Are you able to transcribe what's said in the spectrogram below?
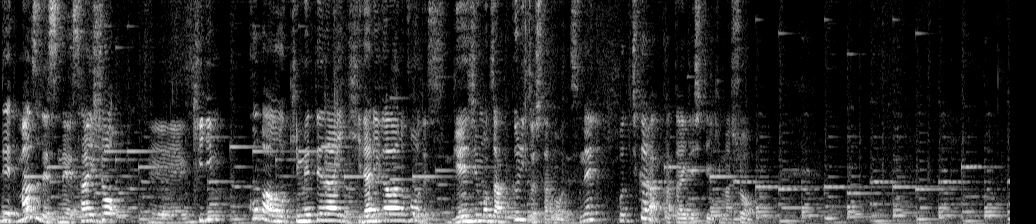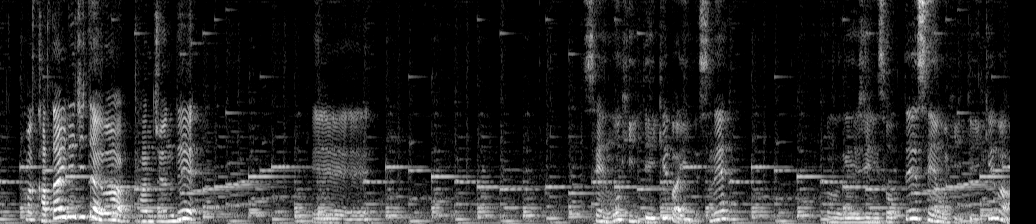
でまずですね最初、えー、切りコバを決めてない左側の方です。ゲージもざっくりとした方ですね。こっちから肩入れしていきましょう。まあ入れ自体は単純で、えー、線を引いていけばいいですね。このゲージに沿って線を引いていけば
